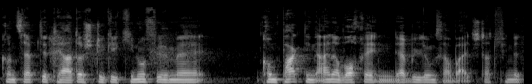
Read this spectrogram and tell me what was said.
Konzepte, Theaterstücke, Kinofilme kompakt in einer Woche in der Bildungsarbeit stattfindet.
